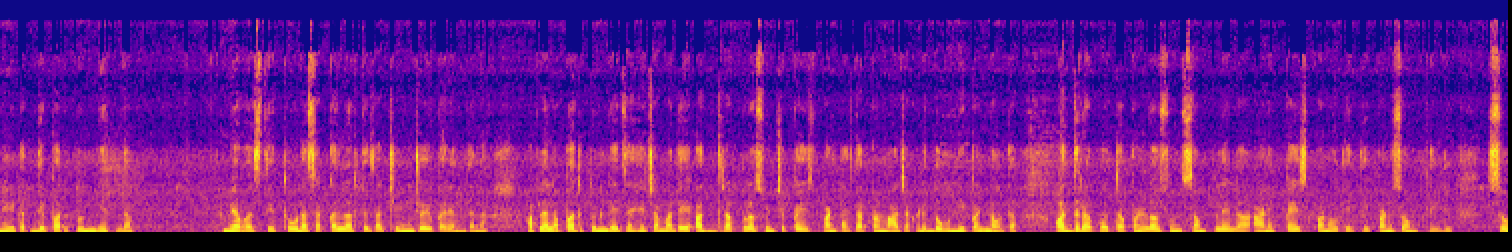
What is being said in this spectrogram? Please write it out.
नीट अगदी परतून घेतलं. व्यवस्थित थोडासा कलर त्याचा चेंज होईपर्यंत ना आपल्याला परतून घ्यायचं. ह्याच्यामध्ये अद्रक लसूणची पेस्ट पण टाकतात पण माझ्याकडे दोन्ही पण नव्हतं. अद्रक होतं पण लसूण संपलेलं आणि पेस्ट पण होती ती पण संपलेली. सो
